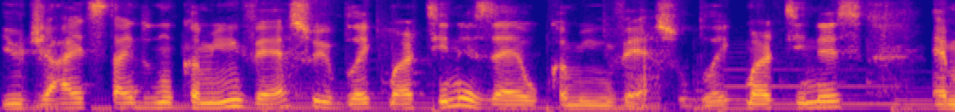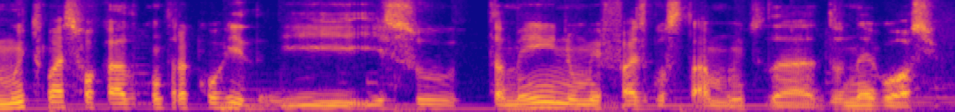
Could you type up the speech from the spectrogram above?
E o Giants tá indo no caminho inverso e o Blake Martinez é o caminho inverso. O Blake Martinez é muito mais focado contra a corrida. E isso também não me faz gostar muito da, do negócio.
